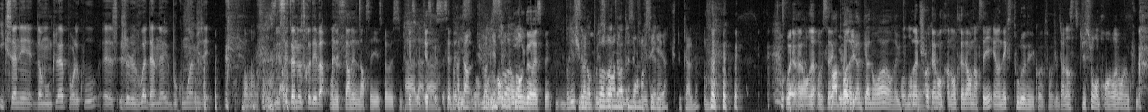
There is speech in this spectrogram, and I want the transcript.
X années dans mon club, pour le coup, je le vois d'un œil beaucoup moins amusé. Mais c'est un autre débat. On est cerné de Marseillais, c'est pas possible. Ah Qu'est-ce que c'est cette Attends, on, manque, de respect. Brice, tu vas avoir un entraîneur marseillais, hein, tu te calmes. Ouais, alors on a, on, bah, après, on a eu un canois, on a eu on, on a le choix quand même entre un entraîneur marseillais et un ex-toulonnais, quoi. Enfin, je veux dire, l'institution en prend vraiment un coup.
